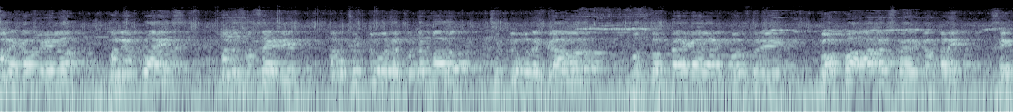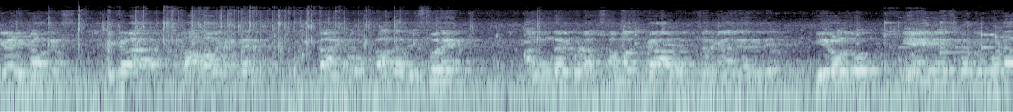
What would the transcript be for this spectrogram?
మన కంపెనీలో మన ఎంప్లాయీస్ మన సొసైటీ మన చుట్టూ ఉన్న కుటుంబాలు చుట్టూ ఉన్న గ్రామాలు మొత్తం పెరగాలని కోరుకునే గొప్ప ఆదర్శమైన కంపెనీ సింగరేణి కాంగ్రెస్ ఇక్కడ లాభాల కంటే దానికి ప్రాధాన్యత ఇస్తూనే అందరు కూడా సమగ్ర అభివృద్ధి జరగాలి అనేది. ఈరోజు ఏ నియోజకవర్గం కూడా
